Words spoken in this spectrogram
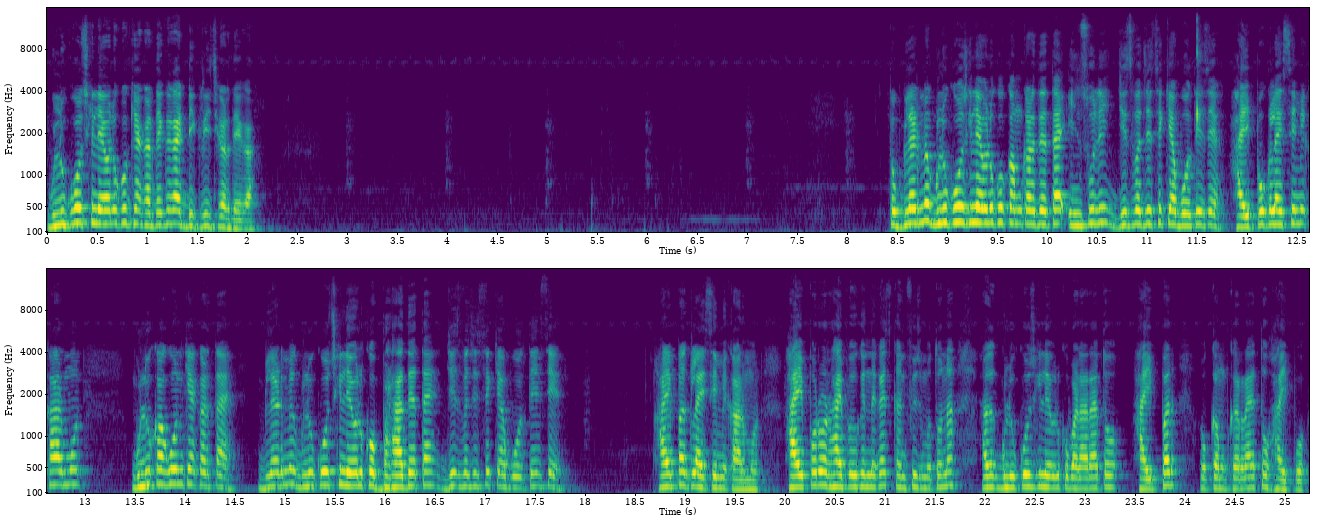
ग्लूकोज के लेवल को क्या कर देगा? डिक्रीज कर देगा। तो ब्लड में ग्लूकोज के लेवल को कम कर देता है इंसुलिन, जिस वजह से क्या बोलते हैं इसे? हाइपोग्लाइसेमिक हार्मोन। ग्लूकागोन क्या करता है? ब्लड में ग्लूकोज के लेवल को बढ़ा देता है, जिस वजह से क्या बोलते हैं इसे? Hyperglycaemic hormone. हाइपर और हाइपो के अंदर कंफ्यूज मत होना। अगर ग्लूकोज के लेवल को बढ़ा रहा है तो हाइपर और कम कर रहा है तो हाइपो।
